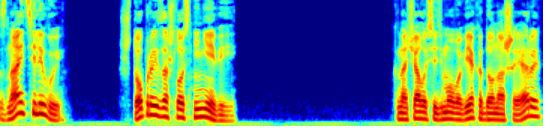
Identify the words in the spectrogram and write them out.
Знаете ли вы, что произошло с Ниневией? К началу VII века до нашей эры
